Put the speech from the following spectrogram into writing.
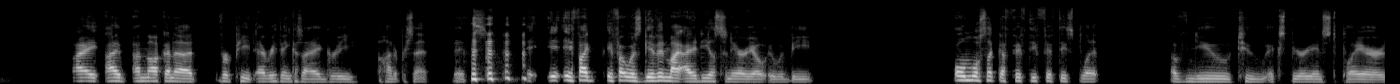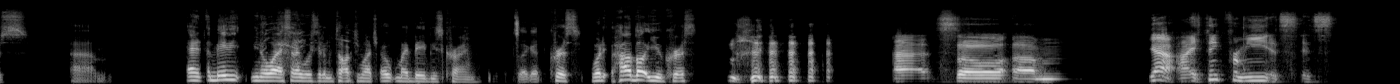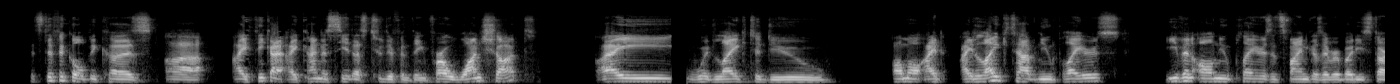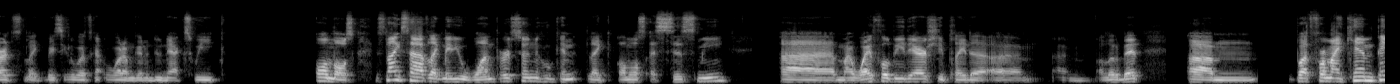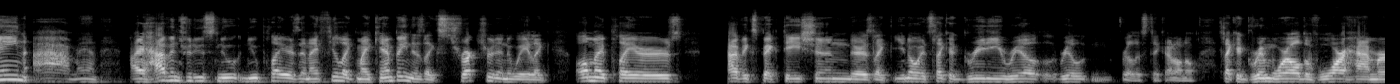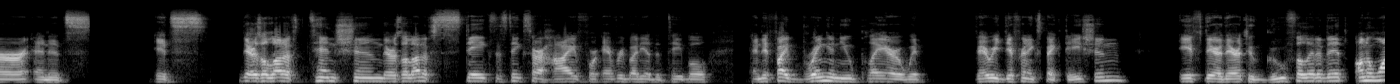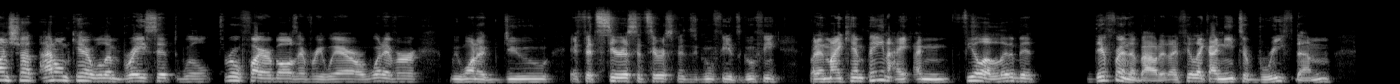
i, I i'm not gonna repeat everything because i agree 100 percent it's if i if i was given my ideal scenario it would be almost like a 50 50 split of new to experienced players. Um, and, and maybe you know what I said I wasn't going to talk too much. Oh, my baby's crying. One second, Chris. What? How about you, Chris? uh, so um, yeah, I think for me it's it's it's difficult because uh, I think I, I kind of see it as two different things. For a one shot, I would like to do almost I I like to have new players even all new players, it's fine because everybody starts like basically what's what I'm gonna do next week. Almost, it's nice to have like maybe one person who can like almost assist me. Uh, my wife will be there. She played a um, um, a little bit, um, but for my campaign, ah man, I have introduced new new players, and I feel like my campaign is like structured in a way like all my players have expectation. There's like you know, it's like a greedy, real, real, realistic. I don't know. It's like a grim world of Warhammer, and it's it's there's a lot of tension. There's a lot of stakes. The stakes are high for everybody at the table. And if I bring a new player with very different expectation, if they're there to goof a little bit on a one shot, I don't care. We'll embrace it. We'll throw fireballs everywhere or whatever we want to do. If it's serious, it's serious. If it's goofy, it's goofy. But in my campaign, I, I feel a little bit different about it. I feel like I need to brief them.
